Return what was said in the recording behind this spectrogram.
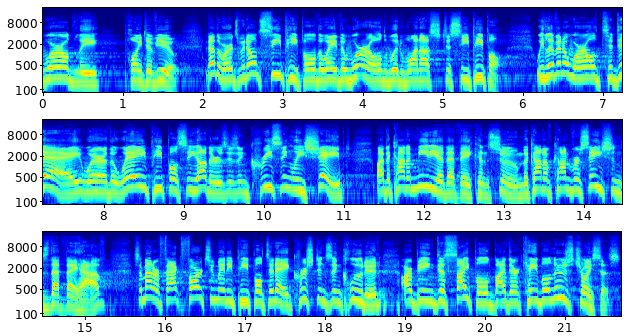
worldly point of view. In other words, we don't see people the way the world would want us to see people. We live in a world today where the way people see others is increasingly shaped by the kind of media that they consume, the kind of conversations that they have. As a matter of fact, far too many people today, Christians included, are being discipled by their cable news choices.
